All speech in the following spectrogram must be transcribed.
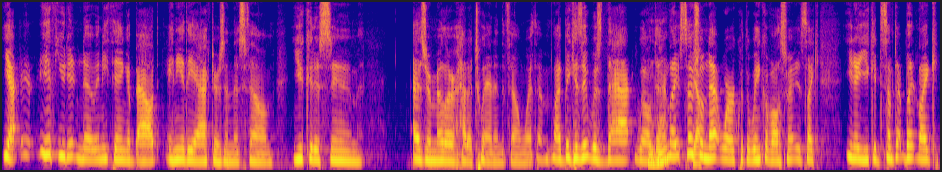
Yeah, if you didn't know anything about any of the actors in this film, you could assume Ezra Miller had a twin in the film with him, like because it was that well done. Mm-hmm. Like Social. Network with the wink of Winklevoss, it's like you know you could sometimes, but like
